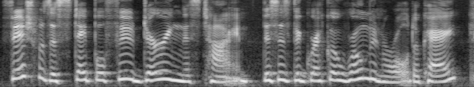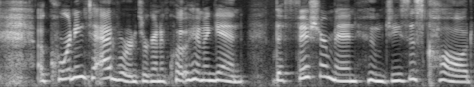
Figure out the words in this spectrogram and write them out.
fish was a staple food during this time. This is the Greco Roman world, okay? According to Edwards, we're going to quote him again the fishermen whom Jesus called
